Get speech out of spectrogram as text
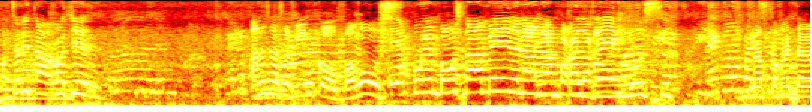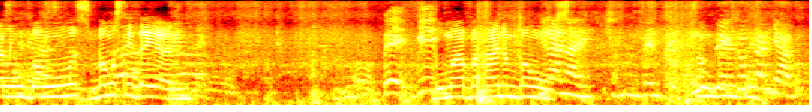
Magsalita ka, Jill. Ano sasabihin ko? Bangus. Ayan po yung bangus namin na napakalaki. Bangus. Napakadaming bangus. Bangus ni Dayan. Big, big. Bumabaha ng bangus. Ilan ay? Yung big, super yan.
